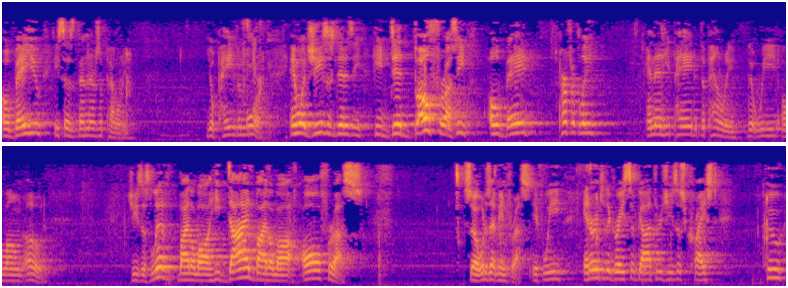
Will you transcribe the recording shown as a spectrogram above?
obey you, He says, then there's a penalty. You'll pay even more. And what Jesus did is He, he did both for us. He obeyed perfectly, and then He paid the penalty that we alone owed. Jesus lived by the law. He died by the law, all for us. So, what does that mean for us? If we enter into the grace of God through Jesus Christ, who,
